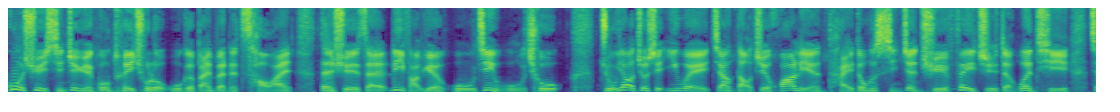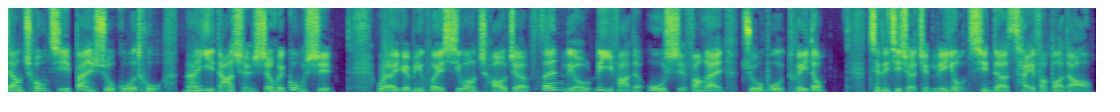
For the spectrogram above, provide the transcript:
过去行政院共推出了五个版本的草案，但是在立法院五进五出，主要就是因为将导致花莲、台东行政区废止等问题，将冲击半数国土，难以达成社会共识。未来原民会希望朝着分流立法的务实方案逐步推动。前天记者郑林永清的采访报道。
